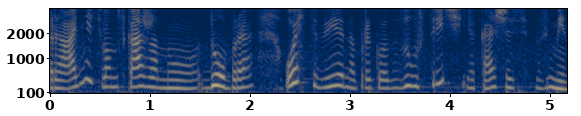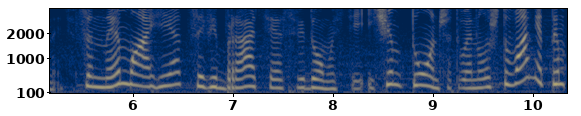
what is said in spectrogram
реальність вам скаже: ну добре, ось тобі, наприклад, зустріч, яка щось змінить. Це не магія, це вібрація свідомості. І чим тонше твоє налаштування, тим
